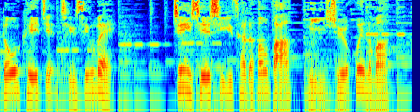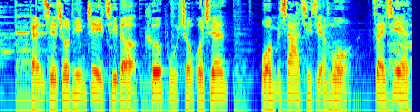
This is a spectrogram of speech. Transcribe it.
都可以减轻腥味。这些洗菜的方法你学会了吗？感谢收听这一期的科普生活圈，我们下期节目再见。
